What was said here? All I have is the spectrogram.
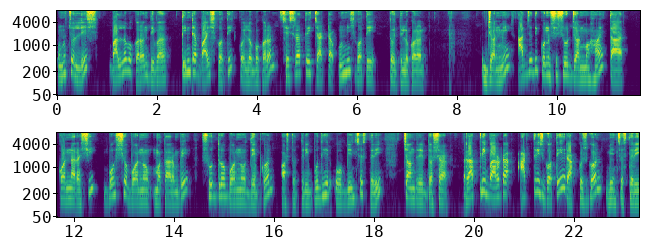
উনচল্লিশ, বাল্যবকরণ দিবা তিনটা বাইশ গতি কৈলব্যকরণ, শেষ রাত্রি চারটা উনিশ গতি তৈতিল্যকরণ। জন্মে আজ যদি কোনো শিশুর জন্ম হয় তার কন্যা রাশি বৈশ্য বর্ণ মতারম্ভে শূদ্র বর্ণ দেবগণ, অষ্টত্রী বুধের ও বিংশস্তরী চন্দ্রের দশা। রাত্রি বারোটা আটত্রিশ গতে রাক্ষসগণ, বিংশস্তরী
